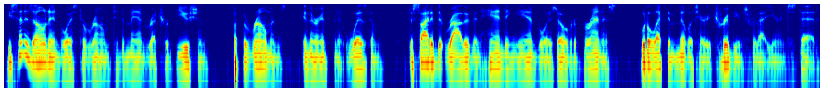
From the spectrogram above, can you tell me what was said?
He sent his own envoys to Rome to demand retribution, but the Romans, in their infinite wisdom, decided that rather than handing the envoys over to Brennus, would elect them military tribunes for that year instead.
